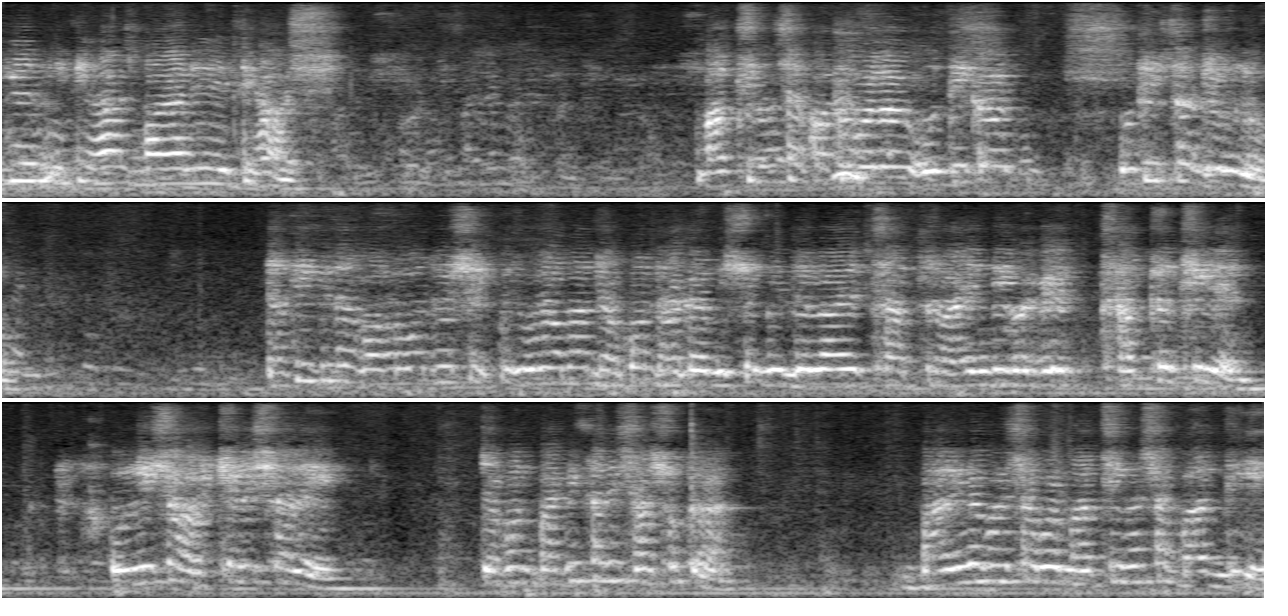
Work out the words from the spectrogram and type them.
ছাত্রলীগের ইতিহাস, বাঙালির ইতিহাস। মাতৃভাষায় কথা বলার অধিকার প্রতিষ্ঠার জন্য জাতির পিতা বঙ্গবন্ধু শেখ মুজিবুর রহমান যখন ঢাকা বিশ্ববিদ্যালয়ের ছাত্র, আইন বিভাগের ছাত্র ছিলেন, উনিশশো আটচল্লিশ সালে যখন পাকিস্তানি শাসকরা বাংলা ভাষা বা মাতৃভাষা বাদ দিয়ে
